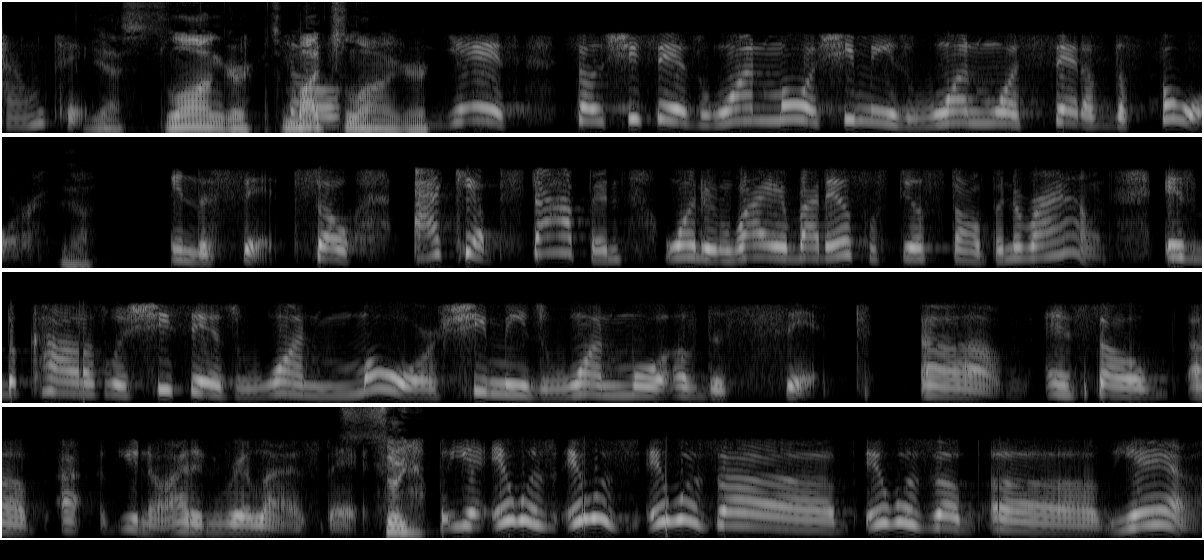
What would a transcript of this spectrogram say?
counting. yes, it's longer. It's So- much longer. Yes. So she says one more. She means one more set of the four Yeah. In the set. So I kept stopping, wondering why everybody else was still stomping around. It's because when she says one more, she means one more of the set. Um, and so, uh, I, you know, I didn't realize that. So- but yeah, it was, it was, it was, uh, it was a, uh, yeah.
